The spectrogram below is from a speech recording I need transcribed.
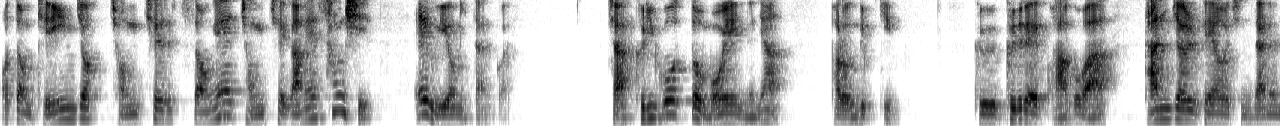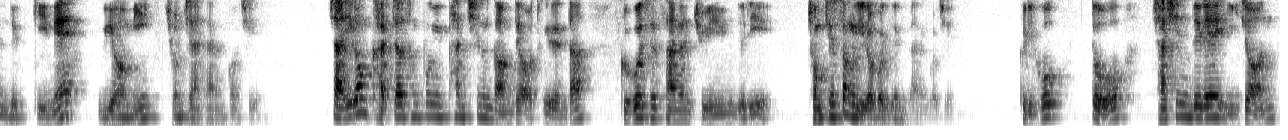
어떤 개인적 정체성의 정체감의 상실의 위험이 있다는 거야. 자, 그리고 또 뭐에 있느냐? 바로 느낌. 그, 그들의 과거와 단절되어진다는 느낌의 위험이 존재한다는 거지. 자, 이런 가짜 상품이 판치는 가운데 어떻게 된다? 그곳에 사는 주인들이 정체성을 잃어버리게 된다는 거지. 그리고 또 자신들의 이전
